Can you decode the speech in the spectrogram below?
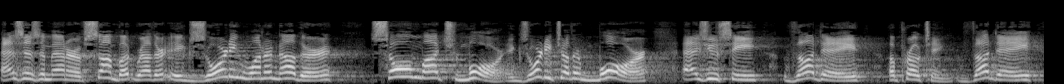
as is the manner of some, but rather exhorting one another so much more. Exhort each other more as you see the day approaching. The day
